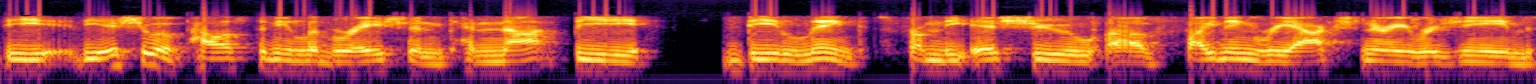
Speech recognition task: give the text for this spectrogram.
the the issue of Palestinian liberation cannot be delinked from the issue of fighting reactionary regimes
